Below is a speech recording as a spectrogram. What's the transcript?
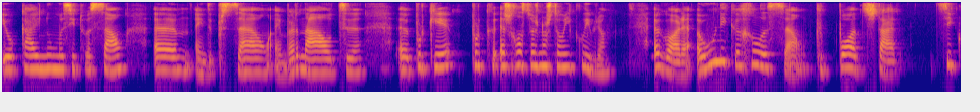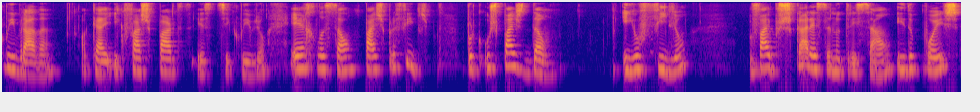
eu caio numa situação um, em depressão, em burnout. Uh, porquê? Porque as relações não estão em equilíbrio. Agora, a única relação que pode estar desequilibrada ok? E que faz parte desse desequilíbrio é a relação pais para filhos. Porque os pais dão e o filho vai buscar essa nutrição e depois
